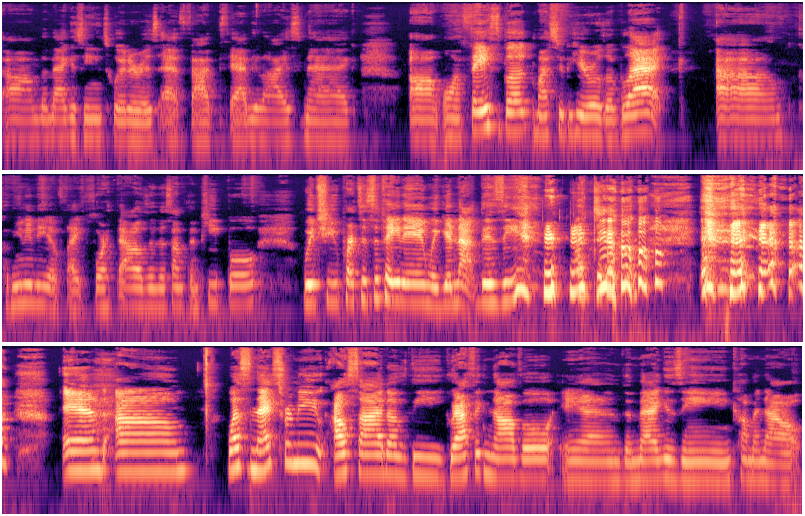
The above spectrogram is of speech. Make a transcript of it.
Um, the magazine Twitter is at Fab- Fabulize Mag. Um, on Facebook, my superheroes are black. Um, community of like 4,000 or something people, which you participate in when you're not busy. I do. and um, what's next for me outside of the graphic novel and the magazine coming out?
